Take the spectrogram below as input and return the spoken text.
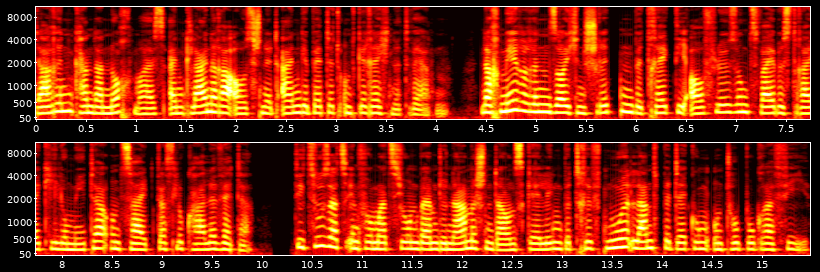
Darin kann dann nochmals ein kleinerer Ausschnitt eingebettet und gerechnet werden nach mehreren solchen Schritten beträgt die Auflösung zwei bis drei Kilometer und zeigt das lokale Wetter. Die Zusatzinformation beim dynamischen Downscaling betrifft nur Landbedeckung und Topographie,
